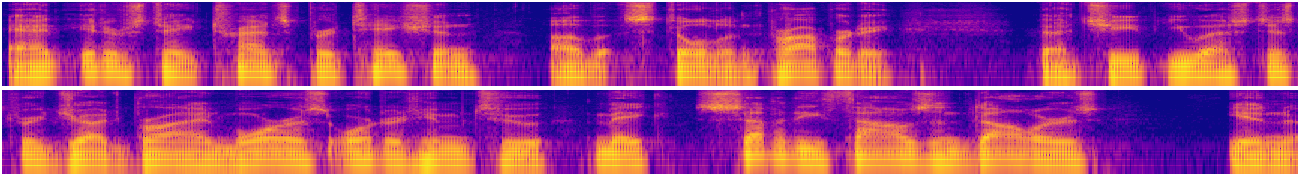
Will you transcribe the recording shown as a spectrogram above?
and interstate transportation of stolen property. That Chief U.S. District Judge Brian Morris ordered him to make $70,000 in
